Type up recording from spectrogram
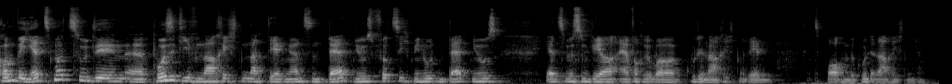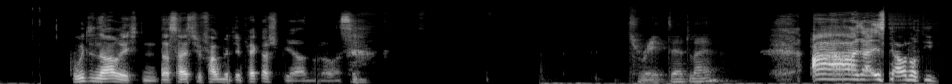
kommen wir jetzt mal zu den äh, positiven Nachrichten nach der ganzen Bad News, 40 Minuten Bad News. Jetzt müssen wir einfach über gute Nachrichten reden. Jetzt brauchen wir gute Nachrichten hier. Gute Nachrichten. Das heißt, wir fangen mit dem Packerspiel an, oder was? Trade Deadline? Ah, da ist ja auch noch die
